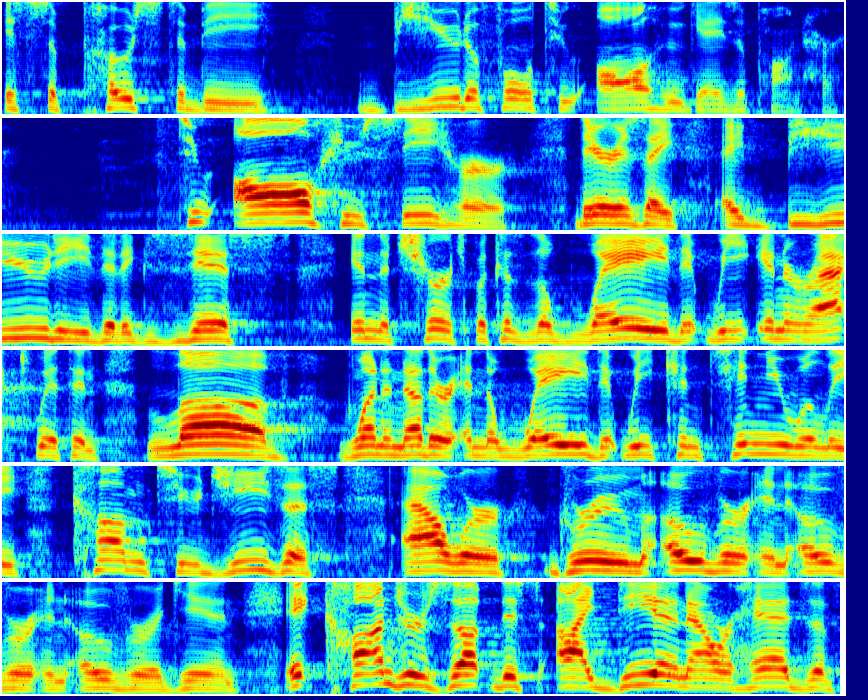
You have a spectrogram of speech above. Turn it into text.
is supposed to be beautiful to all who gaze upon her to all who see her. There is a, a beauty that exists in the church because the way that we interact with and love one another and the way that we continually come to Jesus, our groom, over and over and over again. It conjures up this idea in our heads of,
